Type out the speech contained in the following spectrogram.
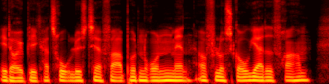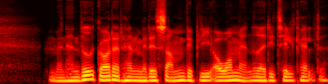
Et øjeblik har Tro lyst til at fare på den runde mand og flå skovhjertet fra ham, men han ved godt, at han med det samme vil blive overmandet af de tilkaldte.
